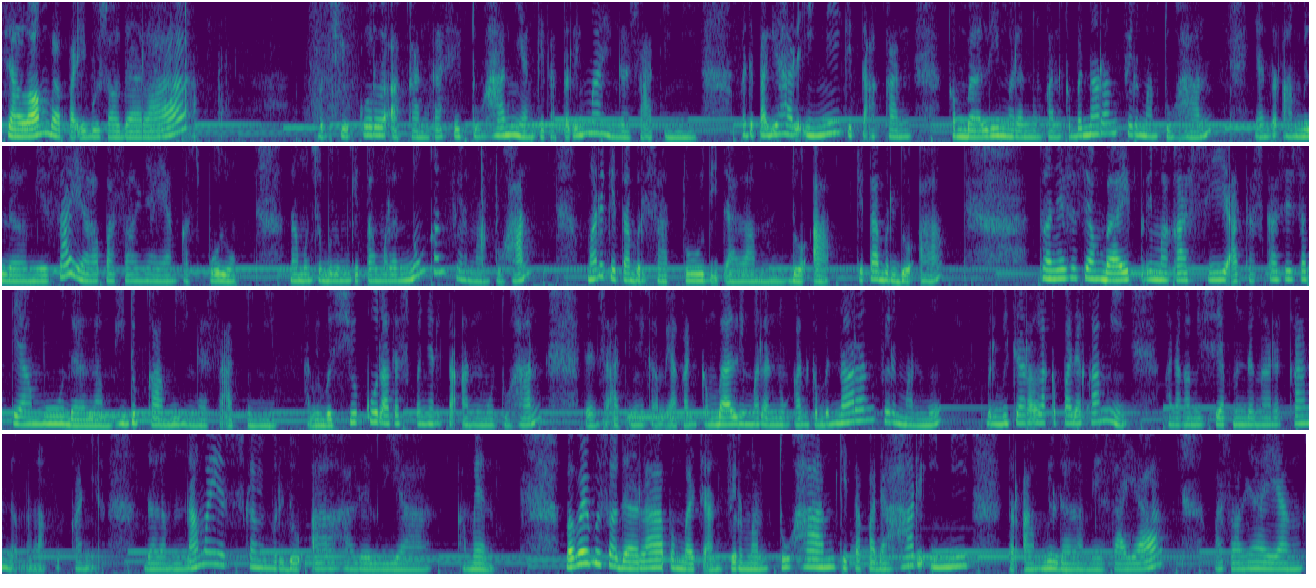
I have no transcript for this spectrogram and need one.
Shalom Bapak Ibu Saudara. Bersyukur akan kasih Tuhan yang kita terima hingga saat ini. Pada pagi hari ini kita akan kembali merenungkan kebenaran firman Tuhan Yang terambil dalam Yesaya pasalnya yang ke-10 Namun sebelum kita merenungkan firman Tuhan Mari kita bersatu di dalam doa. Kita berdoa Tuhan Yesus yang baik, terima kasih atas kasih setiamu dalam hidup kami hingga saat ini. Kami bersyukur atas penyertaan-Mu Tuhan dan saat ini kami akan kembali merenungkan kebenaran firman-Mu. Berbicaralah kepada kami karena kami siap mendengarkan dan melakukannya. Dalam nama Yesus kami berdoa. Haleluya. Amin. Bapak Ibu Saudara, pembacaan firman Tuhan kita pada hari ini terambil dalam Yesaya pasalnya yang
